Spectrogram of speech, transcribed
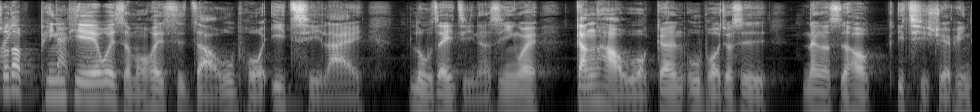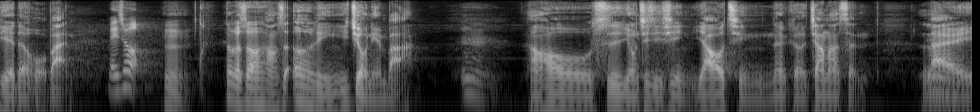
说到拼贴，为什么会是找巫婆一起来录这一集呢？是因为刚好我跟巫婆就是那个时候一起学拼贴的伙伴。没错。嗯，那个时候好像是二零一九年吧。嗯。然后是勇气即兴邀请那个江纳森来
